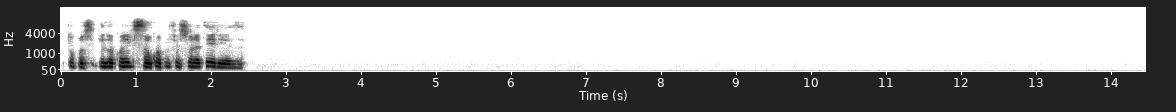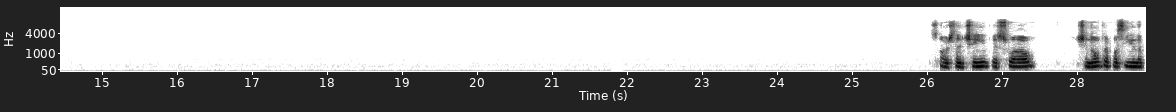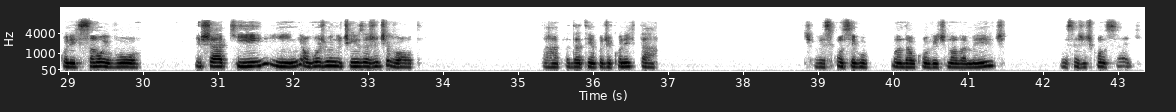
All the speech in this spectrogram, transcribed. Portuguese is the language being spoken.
Estou conseguindo a conexão com a professora Tereza. Só um instantinho, pessoal. A gente não está conseguindo a conexão. Eu vou fechar aqui em alguns minutinhos a gente volta. Tá? Para dar tempo de conectar. Deixa eu ver se consigo mandar o convite novamente. Ver se a gente consegue.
